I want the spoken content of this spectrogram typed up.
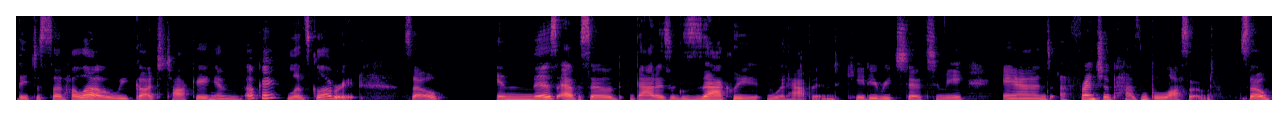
they just said hello. We got to talking and okay, let's collaborate. So, in this episode, that is exactly what happened. Katie reached out to me and a friendship has blossomed. So,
